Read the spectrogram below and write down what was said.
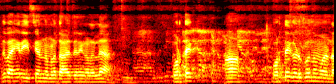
ഇത് ഭയങ്കര ഈസിയാണ് നമ്മളെ താഴത്തേക്കാളല്ല പുറത്തേക്ക് ആ പുറത്തേക്ക് എടുക്കൊന്നും വേണ്ട.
